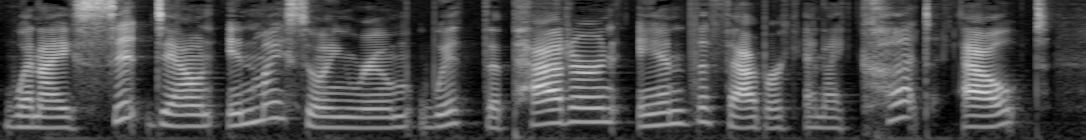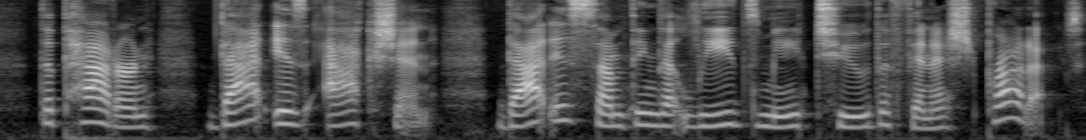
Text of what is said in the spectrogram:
When I sit down in my sewing room with the pattern and the fabric and I cut out the pattern, that is action. That is something that leads me to the finished product.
